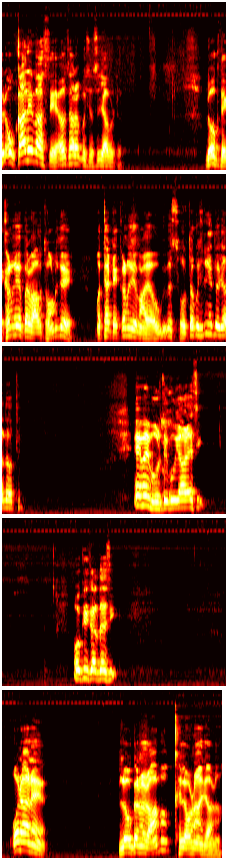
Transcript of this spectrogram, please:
ਫਿਰ ਉਹ ਕਾਦੇ ਵਾਸਤੇ ਹੈ? ਉਹ ਸਾਰਾ ਕੁਝ ਸਜਾਵਟ। ਲੋਕ ਦੇਖਣਗੇ, ਪ੍ਰਭਾਵਿਤ ਹੋਣਗੇ, ਮੱਥਾ ਟੇਕਣਗੇ, ਮਾਇਆ ਹੋਊਗੀ ਬਸ ਹੋਰ ਤਾਂ ਕੁਝ ਨਹੀਂ ਹੈ ਤੋਂ ਜ਼ਿਆਦਾ ਉੱਥੇ। ਐਵੇਂ ਮੂਰਤੀ ਪੂਜਾ ਵਾਲੇ ਸੀ। ਉਹ ਕੀ ਕਰਦੇ ਸੀ? ਉਹਨਾਂ ਨੇ ਲੋਗਨ ਨੂੰ ਰਾਮ ਖਿਲਾਉਣਾ ਜਾਣਾ।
